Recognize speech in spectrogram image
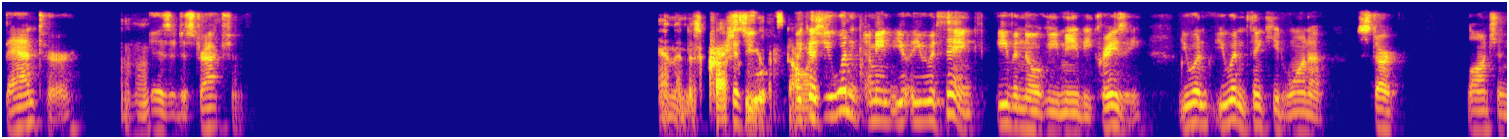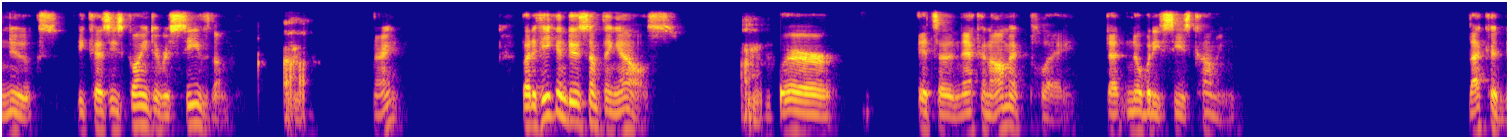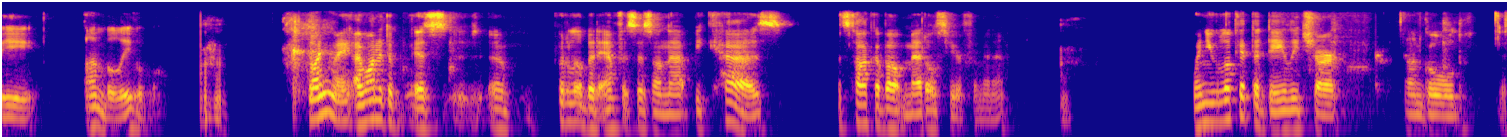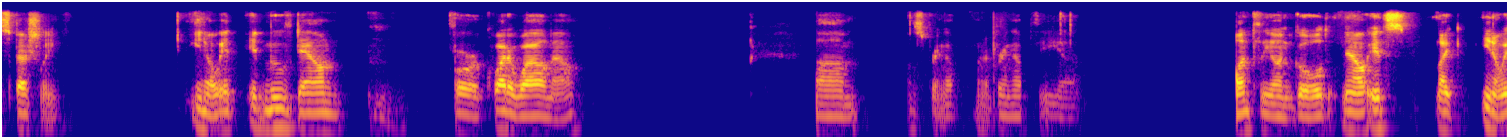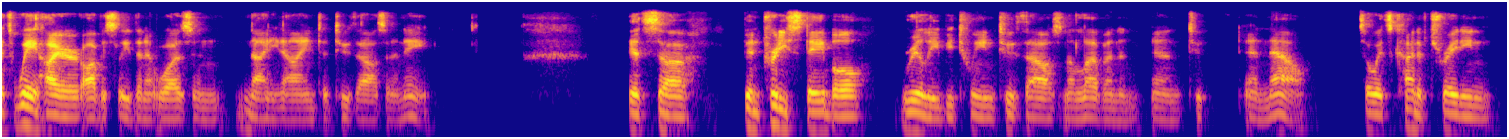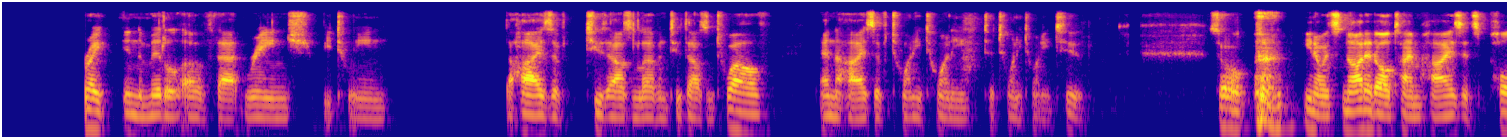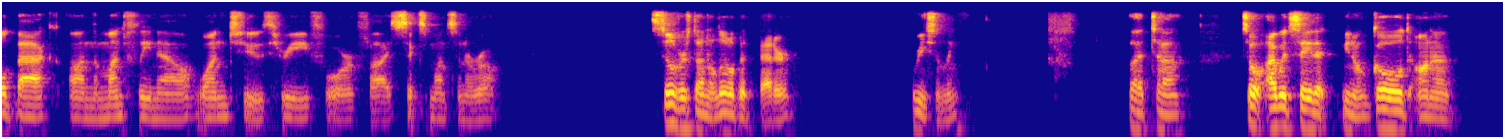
banter mm-hmm. is a distraction? And then just crush because the you, US dollar. Because you wouldn't, I mean, you, you would think, even though he may be crazy, you wouldn't you wouldn't think he'd want to start launching nukes because he's going to receive them. Uh-huh. Right? But if he can do something else mm-hmm. where it's an economic play that nobody sees coming, that could be unbelievable. Mm-hmm. So anyway, I wanted to as, uh, put a little bit of emphasis on that because let's talk about metals here for a minute. Mm. When you look at the daily chart on gold, especially, you know, it it moved down for quite a while now. Um, let's bring up. I'm going to bring up the uh, monthly on gold. Now it's like you know it's way higher obviously than it was in 99 to 2008 it's uh, been pretty stable really between 2011 and and to, and now so it's kind of trading right in the middle of that range between the highs of 2011, 2012, and the highs of 2020 to 2022. So, you know, it's not at all time highs. It's pulled back on the monthly now one, two, three, four, five, six months in a row. Silver's done a little bit better recently. But uh, so I would say that, you know, gold on a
